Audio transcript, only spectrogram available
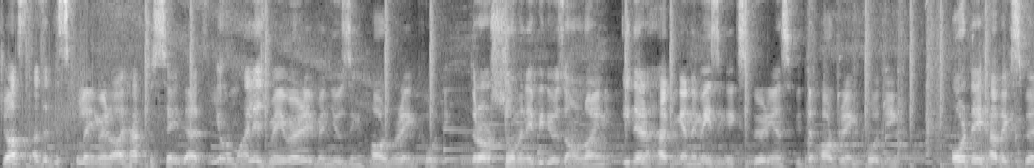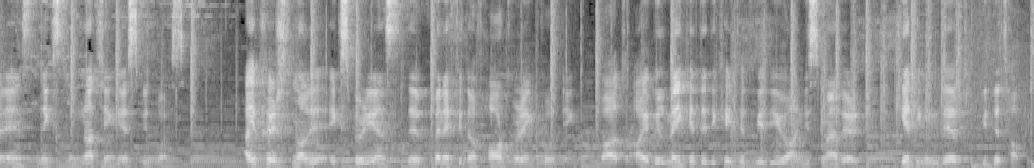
Just as a disclaimer, I have to say that your mileage may vary when using hardware encoding. There are so many videos online either having an amazing experience with the hardware encoding or they have experienced next to nothing speed-wise. I personally experienced the benefit of hardware encoding, but I will make a dedicated video on this matter, getting in depth with the topic.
